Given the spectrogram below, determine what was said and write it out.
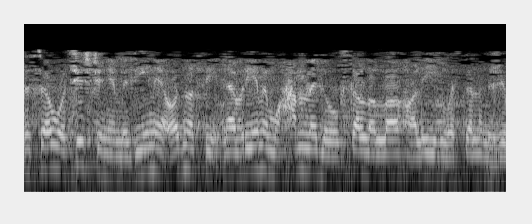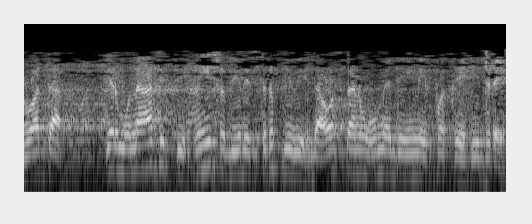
da se ovo čišćenje Medine odnosi na vrijeme Muhammedovog sallallahu alaihi wasallam života jer munatici nisu bili strpljivi da ostanu u Medini posle hijre.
